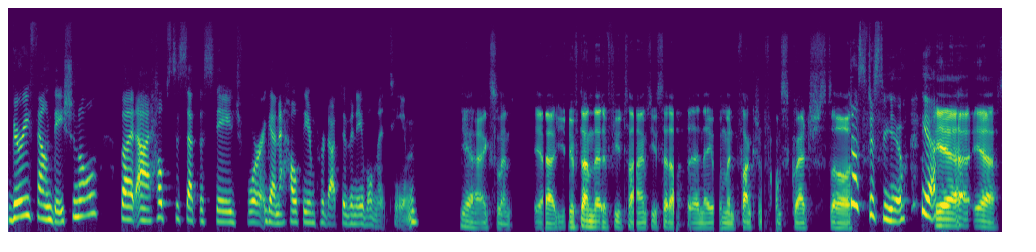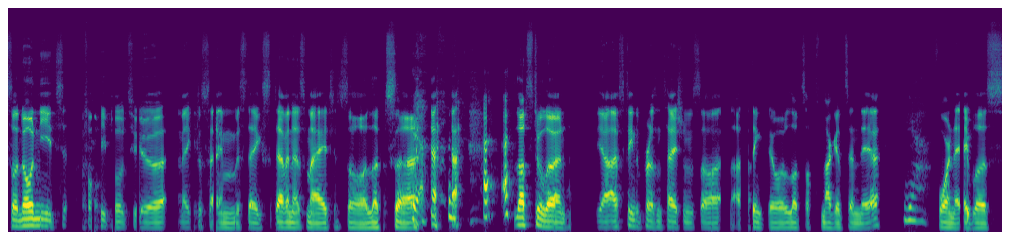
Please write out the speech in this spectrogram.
very foundational, but uh, helps to set the stage for, again, a healthy and productive enablement team. Yeah, excellent yeah, you've done that a few times. You set up the enablement function from scratch. So just just for you. Yeah. Yeah, yeah. So no need for people to make the same mistakes Devon has made. So lots uh, yeah. lots to learn. Yeah, I've seen the presentation, so I think there were lots of nuggets in there. Yeah. For enablers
